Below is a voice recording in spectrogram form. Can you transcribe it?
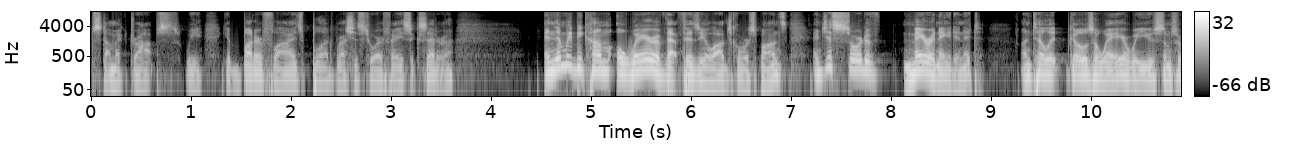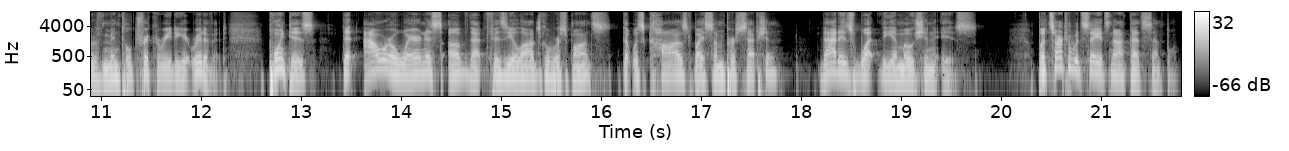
stomach drops, we get butterflies, blood rushes to our face, etc. And then we become aware of that physiological response and just sort of marinate in it until it goes away or we use some sort of mental trickery to get rid of it. Point is that our awareness of that physiological response that was caused by some perception, that is what the emotion is. But Sartre would say it's not that simple.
